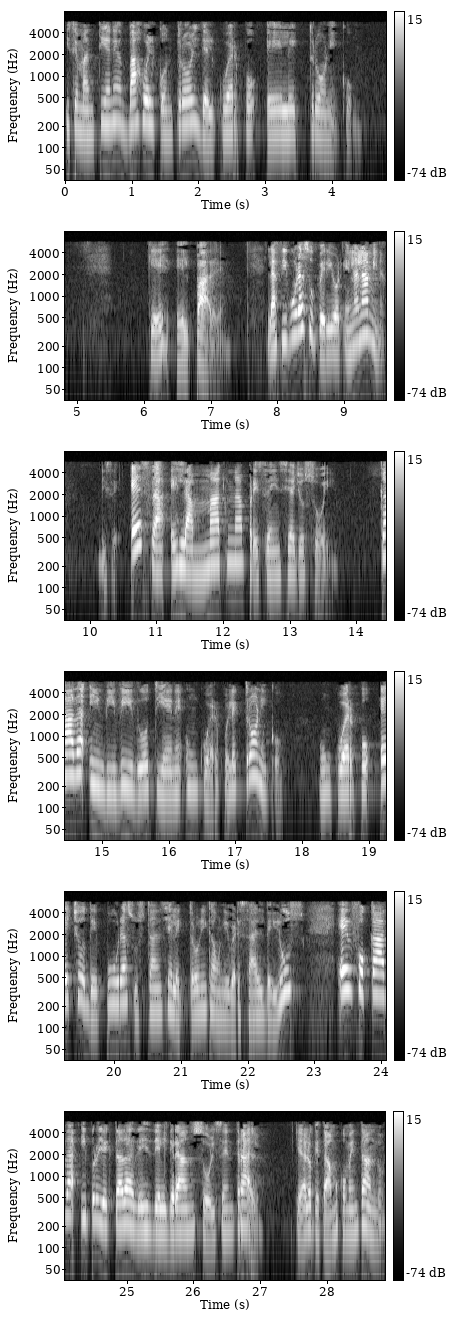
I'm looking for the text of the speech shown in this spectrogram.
y se mantiene bajo el control del cuerpo electrónico que es el Padre. La figura superior en la lámina dice, esa es la magna presencia yo soy. Cada individuo tiene un cuerpo electrónico, un cuerpo hecho de pura sustancia electrónica universal de luz, enfocada y proyectada desde el gran sol central, que era lo que estábamos comentando.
